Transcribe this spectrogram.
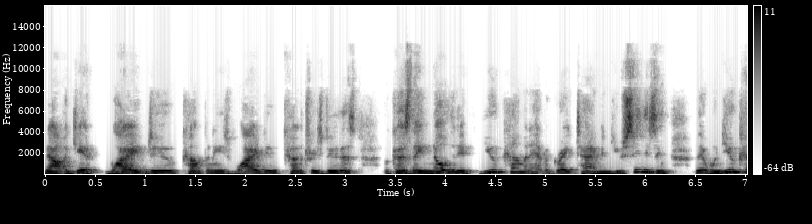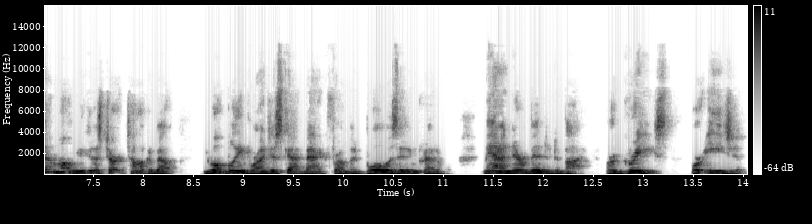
Now, again, why do companies, why do countries do this? Because they know that if you come and have a great time and you see these things, that when you come home, you're going to start talking about, you won't believe where I just got back from. And boy, was it incredible. Man, I've never been to Dubai or Greece or Egypt,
